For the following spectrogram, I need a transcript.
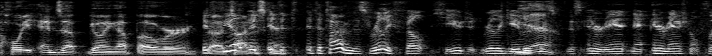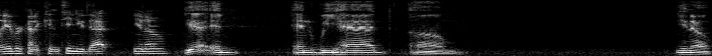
Hoyt ends up going up over It uh, feel it, at, the, at the time. This really felt huge. It really gave Yeah. us this, this interna- international flavor. Kind of continued that, you know. Yeah, and and we had um you know,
